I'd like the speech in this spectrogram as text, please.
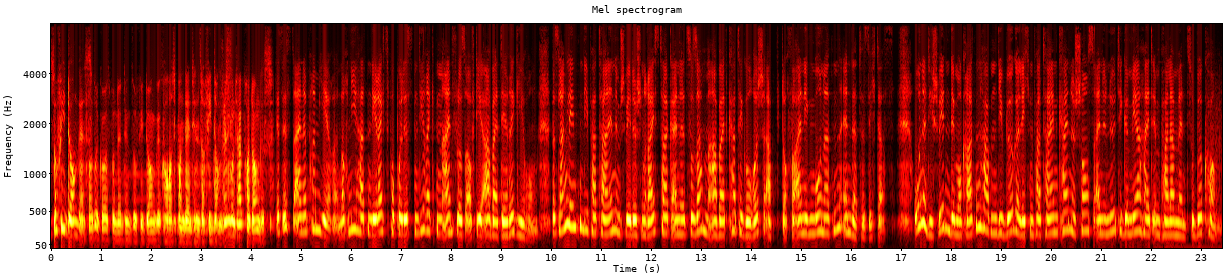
Sophie Donges. Unsere Korrespondentin Sophie Donges. Korrespondentin Sophie Donges. Schönen guten Tag, Frau Donges. Es ist eine Premiere. Noch nie hatten die Rechtspopulisten direkten Einfluss auf die Arbeit der Regierung. Bislang lehnten die Parteien im schwedischen Reichstag eine Zusammenarbeit kategorisch ab. Doch vor einigen Monaten änderte sich das. Ohne die Schwedendemokraten haben die bürgerlichen Parteien keine Chance, eine nötige Mehrheit im Parlament zu bekommen.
